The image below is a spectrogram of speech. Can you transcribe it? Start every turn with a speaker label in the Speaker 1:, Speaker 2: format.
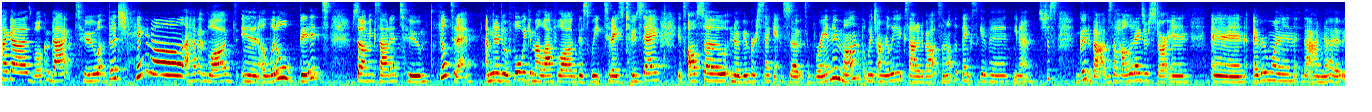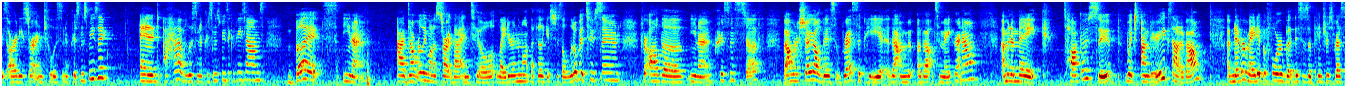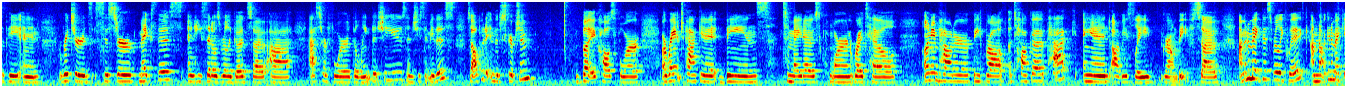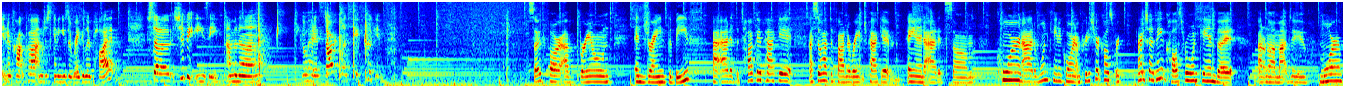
Speaker 1: Hi guys, welcome back to the channel. I haven't vlogged in a little bit, so I'm excited to film today. I'm gonna do a full week in my life vlog this week. Today's Tuesday. It's also November 2nd, so it's a brand new month, which I'm really excited about. It's the month of Thanksgiving, you know, it's just good vibes. The holidays are starting and everyone that I know is already starting to listen to Christmas music. And I have listened to Christmas music a few times, but you know, I don't really want to start that until later in the month. I feel like it's just a little bit too soon for all the, you know, Christmas stuff. But I want to show y'all this recipe that I'm about to make right now. I'm going to make taco soup, which I'm very excited about. I've never made it before, but this is a Pinterest recipe and Richard's sister makes this and he said it was really good. So I asked her for the link that she used and she sent me this. So I'll put it in the description. But it calls for a ranch packet, beans, tomatoes, corn, rotel, onion powder, beef broth, a taco pack, and obviously ground beef. So I'm gonna make this really quick. I'm not gonna make it in a crock pot. I'm just gonna use a regular pot. So it should be easy. I'm gonna go ahead and start. Let's get cooking. So far I've browned and drained the beef. I added the taco packet. I still have to find a ranch packet and I added some corn. I added one can of corn. I'm pretty sure it calls for, actually I think it calls for one can, but I don't know, I might do more.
